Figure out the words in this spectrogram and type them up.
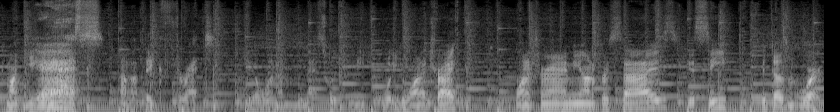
Come on, yes! I'm a big threat. You don't want to mess with me. What, you want to try? Want to try me on for size? You see? It doesn't work.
